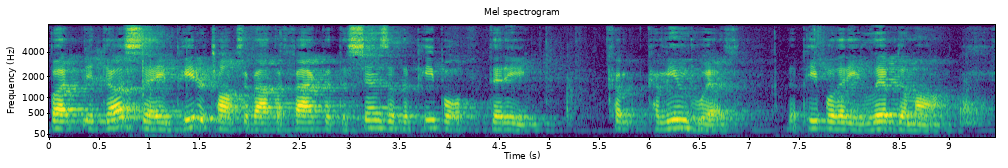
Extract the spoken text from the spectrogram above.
But it does say, Peter talks about the fact that the sins of the people that he com- communed with, the people that he lived among,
